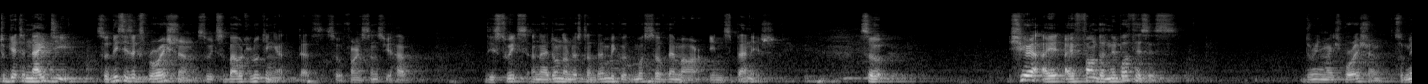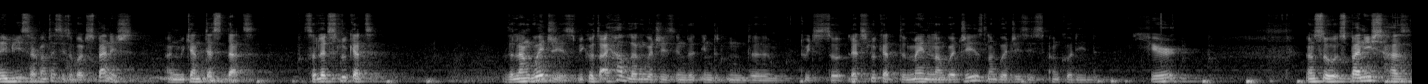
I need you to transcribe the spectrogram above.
to get an idea. So this is exploration, so it's about looking at that. So for instance, you have these tweets, and I don't understand them because most of them are in Spanish. So here I, I found an hypothesis during my exploration. So maybe Cervantes is about Spanish, and we can test that. So let's look at the languages, because I have languages in the, in the, in the tweets. So let's look at the main languages. Languages is encoded here. And so Spanish has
